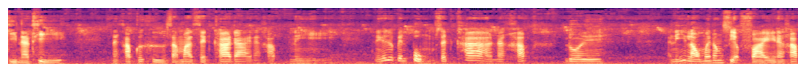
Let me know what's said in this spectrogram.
กี่นาทีนะครับ ก็คือสามารถเซตค่าได้นะครับ นี่ นี่ก็จะเป็นปุ่มเซตค่านะครับ โดยอันนี้เราไม่ต้องเสียบไฟนะครับ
